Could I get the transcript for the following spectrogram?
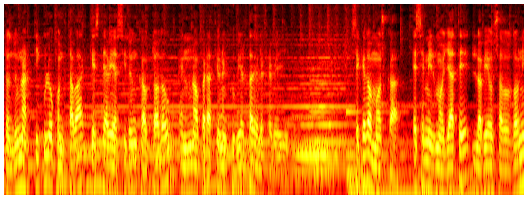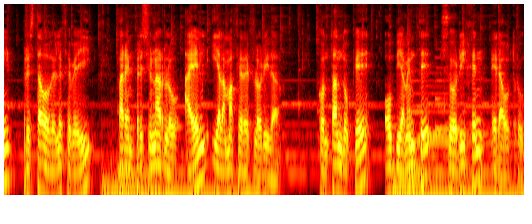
donde un artículo contaba que este había sido incautado en una operación encubierta del FBI. Se quedó mosca. Ese mismo yate lo había usado Donnie, prestado del FBI, para impresionarlo a él y a la mafia de Florida, contando que, obviamente, su origen era otro.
